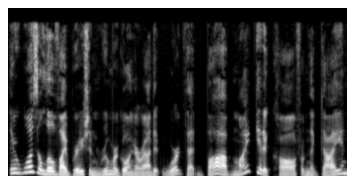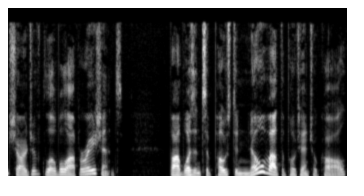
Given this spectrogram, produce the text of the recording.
There was a low vibration rumor going around at work that Bob might get a call from the guy in charge of global operations. Bob wasn't supposed to know about the potential call,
